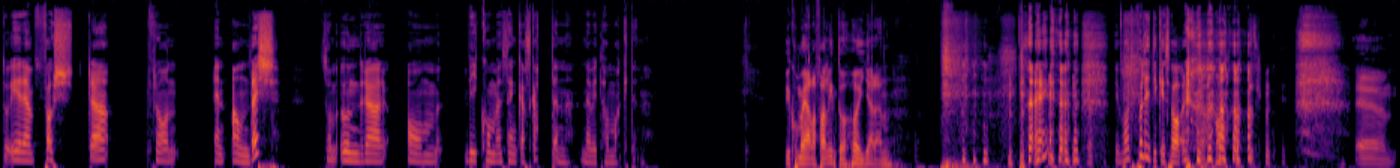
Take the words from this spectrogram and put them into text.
Då är den första från en Anders som undrar om vi kommer sänka skatten när vi tar makten. Vi kommer i alla fall inte att höja den Nej, det var ett politikersvar. Ehm,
